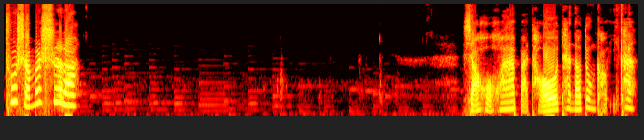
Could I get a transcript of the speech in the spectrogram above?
出什么事了？小火花把头探到洞口一看，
